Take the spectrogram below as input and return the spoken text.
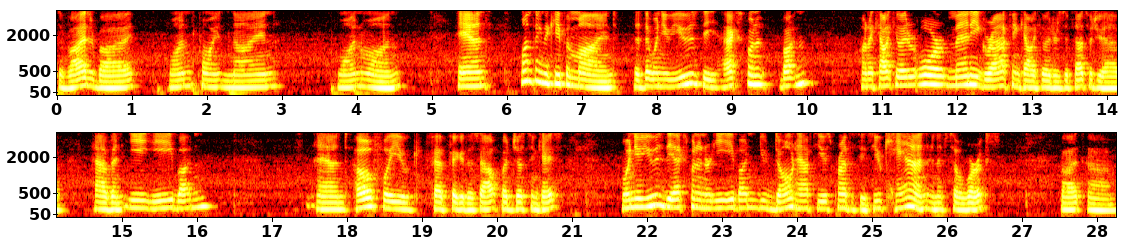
divided by 1.911. And one thing to keep in mind is that when you use the exponent button on a calculator, or many graphing calculators, if that's what you have, have an EE button. And hopefully you have figured this out, but just in case, when you use the exponent or EE button, you don't have to use parentheses. You can, and it still works. But um,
